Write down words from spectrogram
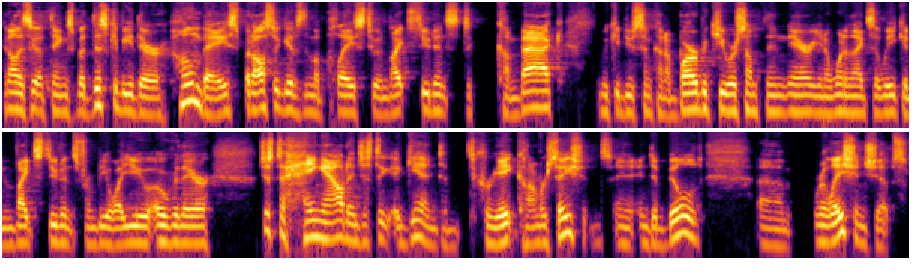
and all these other things. But this could be their home base but also gives them a place to invite students to come back. We could do some kind of barbecue or something there you know one of the nights a week and invite students from byu over there just to hang out and just to again to, to create conversations and, and to build um, relationships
